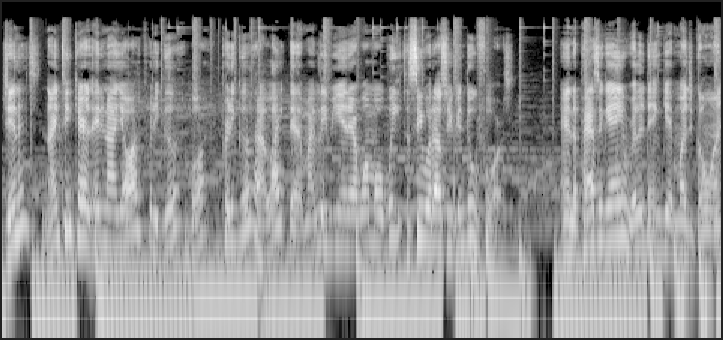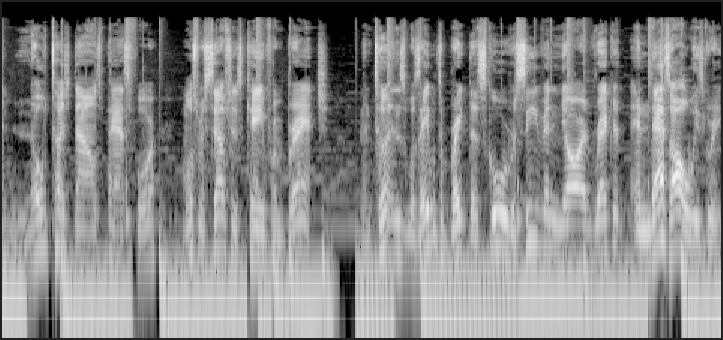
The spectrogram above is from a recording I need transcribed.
Jennings, 19 carries, 89 yards, pretty good, boy. Pretty good. I like that. Might leave you in there one more week to see what else you can do for us. And the passing game really didn't get much going. No touchdowns passed for. Most receptions came from Branch. And Tuttons was able to break the school receiving yard record, and that's always great.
